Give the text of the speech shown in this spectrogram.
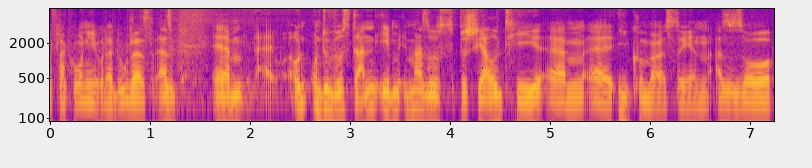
Flaconi oder Douglas. Also, ähm, und, und du wirst dann eben immer so Specialty ähm, äh, E-Commerce sehen. Also so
